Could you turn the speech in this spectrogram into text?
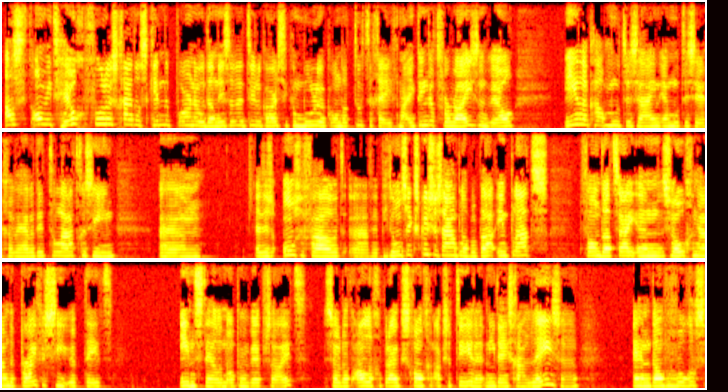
als het om iets heel gevoeligs gaat als kinderporno, dan is het natuurlijk hartstikke moeilijk om dat toe te geven. Maar ik denk dat Verizon wel eerlijk had moeten zijn en moeten zeggen: we hebben dit te laat gezien. Um, het is onze fout. Uh, we bieden onze excuses aan, bla bla bla. In plaats van dat zij een zogenaamde privacy update instellen op hun website. Zodat alle gebruikers gewoon gaan accepteren, het niet eens gaan lezen. En dan vervolgens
